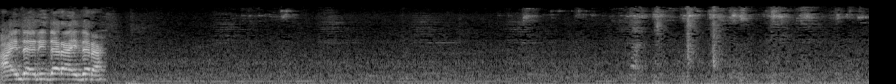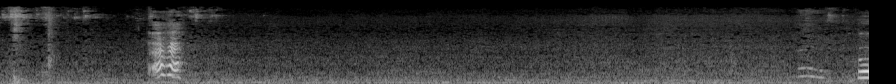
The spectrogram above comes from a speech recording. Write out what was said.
आ इधर इधर आ इधर आ आहा. हो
